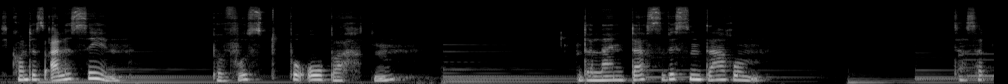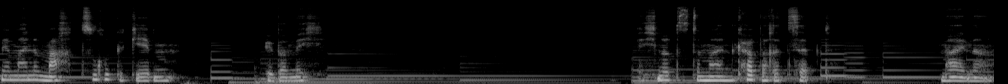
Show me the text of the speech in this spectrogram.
Ich konnte es alles sehen, bewusst beobachten und allein das Wissen darum, das hat mir meine Macht zurückgegeben über mich. Ich nutzte mein Körperrezept, meine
